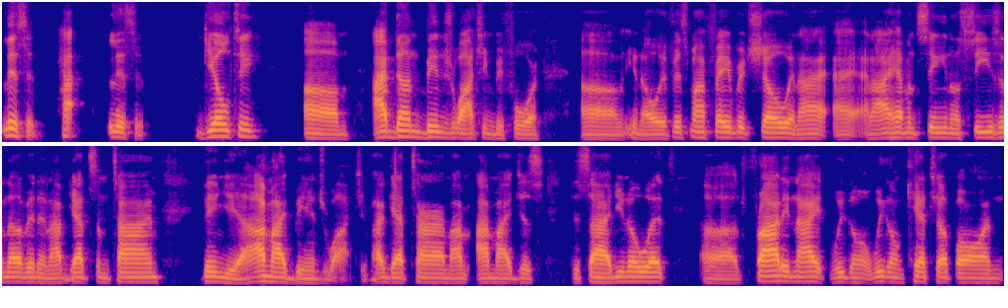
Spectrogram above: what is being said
listen, ha, listen, guilty. Um, I've done binge watching before. Uh, you know, if it's my favorite show and I, I and I haven't seen a season of it and I've got some time, then yeah, I might binge watch. If I've got time, I I might just decide, you know what, uh, Friday night we're gonna we're gonna catch up on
